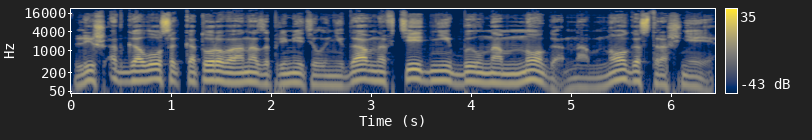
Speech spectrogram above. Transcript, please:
лишь отголосок которого она заприметила недавно, в те дни был намного, намного страшнее.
